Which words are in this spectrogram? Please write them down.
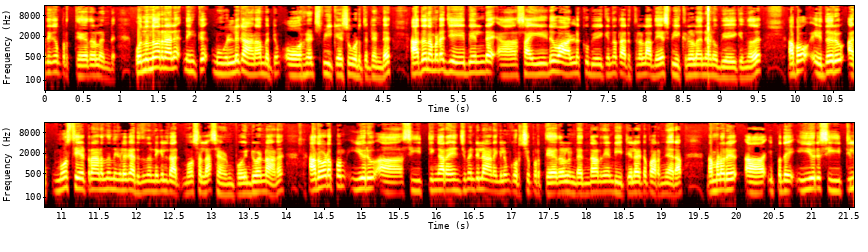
അധികം പ്രത്യേകതകളുണ്ട്. ഒന്നെന്ന് പറഞ്ഞാൽ നിങ്ങൾക്ക് മുകളിൽ കാണാൻ പറ്റും ഓവർഹെഡ് സ്പീക്കേഴ്സ് കൊടുത്തിട്ടുണ്ട്. അത് നമ്മുടെ ജെ ബി എല്ലിന്റെ സൈഡ് വാളിലൊക്കെ ഉപയോഗിക്കുന്ന തരത്തിലുള്ള അതേ സ്പീക്കറുകൾ തന്നെയാണ് ഉപയോഗിക്കുന്നത്. അപ്പോൾ ഇതൊരു അറ്റ്മോസ് തിയേറ്റർ ആണെന്ന് നിങ്ങൾ കരുതുന്നുണ്ടെങ്കിൽ ഇത് അറ്റ്മോസ് അല്ല സെവൻ പോയിന്റ് വൺ ആണ്. അതോടൊപ്പം ഈ ഒരു സീറ്റിംഗ് അറേഞ്ച്മെന്റിലാണെങ്കിലും കുറച്ച് പ്രത്യേകതകളുണ്ട്. എന്താണെന്ന് ഞാൻ ഡീറ്റെയിൽ ആയിട്ട് പറഞ്ഞുതരാം. നമ്മളൊരു ഇപ്പോൾ ഈ ഒരു സീറ്റിൽ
